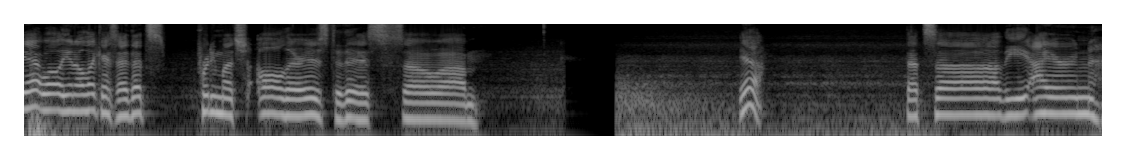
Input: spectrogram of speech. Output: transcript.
Yeah, well, you know, like I said, that's pretty much all there is to this. So, um, yeah. That's uh, the Iron...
